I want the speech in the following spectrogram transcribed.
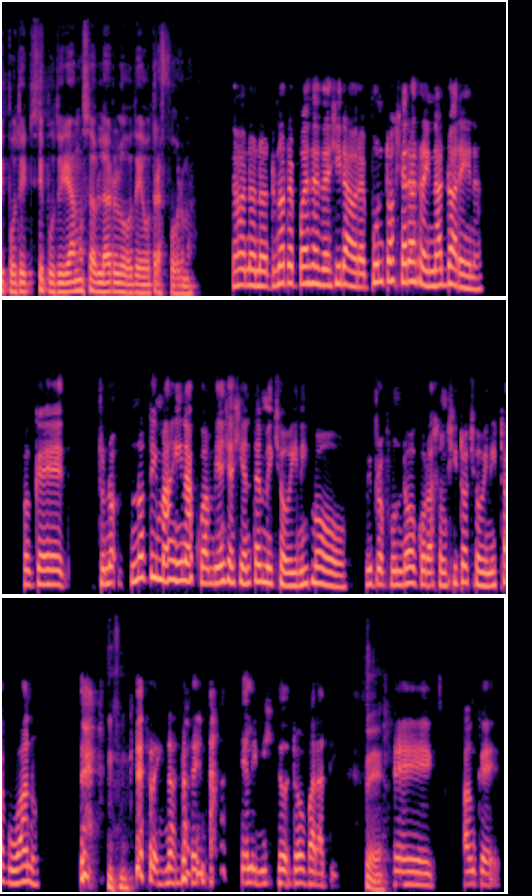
si, si pudiéramos hablarlo de otra forma. No, no, no, tú no te puedes decir ahora. El punto cero es Reinaldo Arena. Porque tú no, no te imaginas cuán bien se siente mi chauvinismo, mi profundo corazoncito chauvinista cubano. Reinaldo Arena. el inicio de todo para ti. Sí. Eh, aunque,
